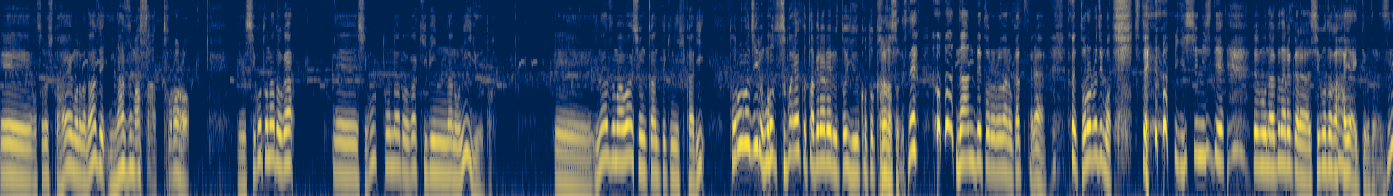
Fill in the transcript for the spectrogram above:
えー、恐ろしく早いものがなぜ稲妻さとろろ、えー、仕事などが、え、仕事などが機敏なのに言うと、え、稲妻は瞬間的に光りとろろ汁も素早く食べられるということからだそうですね。なんでとろろなのかって言ったら、とろろ汁も、一瞬にして、もうなくなるから仕事が早いってことなんですね。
